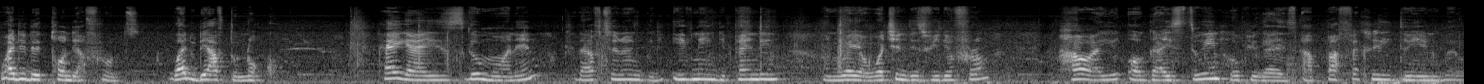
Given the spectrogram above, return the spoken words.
Why do they turn their front? Why do they have to knock? Hey guys, good morning, good afternoon, good evening, depending on where you're watching this video from. How are you all guys doing? Hope you guys are perfectly doing well.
